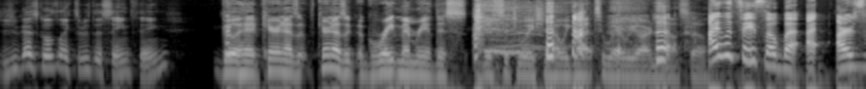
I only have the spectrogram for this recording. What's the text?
Did you guys go like through the same thing? Go ahead. Karen has a Karen has a, a great memory of this this situation how we got to where we are now. So I would say so, but I, ours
